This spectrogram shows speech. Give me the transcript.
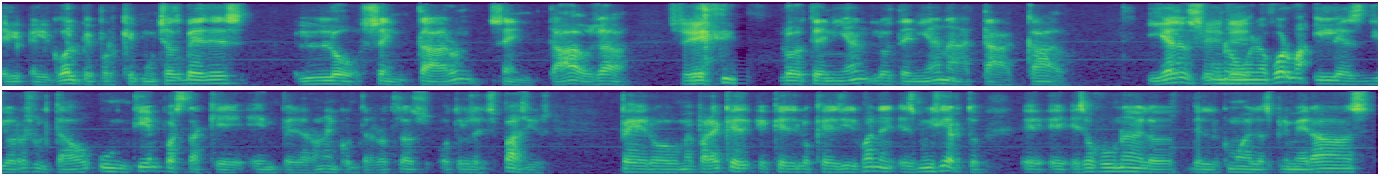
el, golpe, porque muchas veces lo sentaron sentado, o sea, lo tenían, lo tenían atacado. Y eso es una buena forma y les dio resultado un tiempo hasta que empezaron a encontrar otros, otros espacios. Pero me parece que, que lo que decís, Juan, es muy cierto. Eh, eh, eso fue una de, los, como de las primeras,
